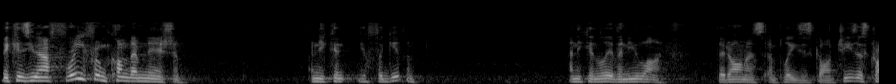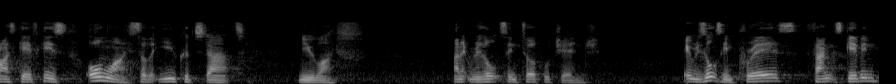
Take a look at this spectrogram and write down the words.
Because you are free from condemnation. And you can, you're forgiven. And you can live a new life that honours and pleases God. Jesus Christ gave his own life so that you could start new life and it results in total change. It results in praise, thanksgiving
